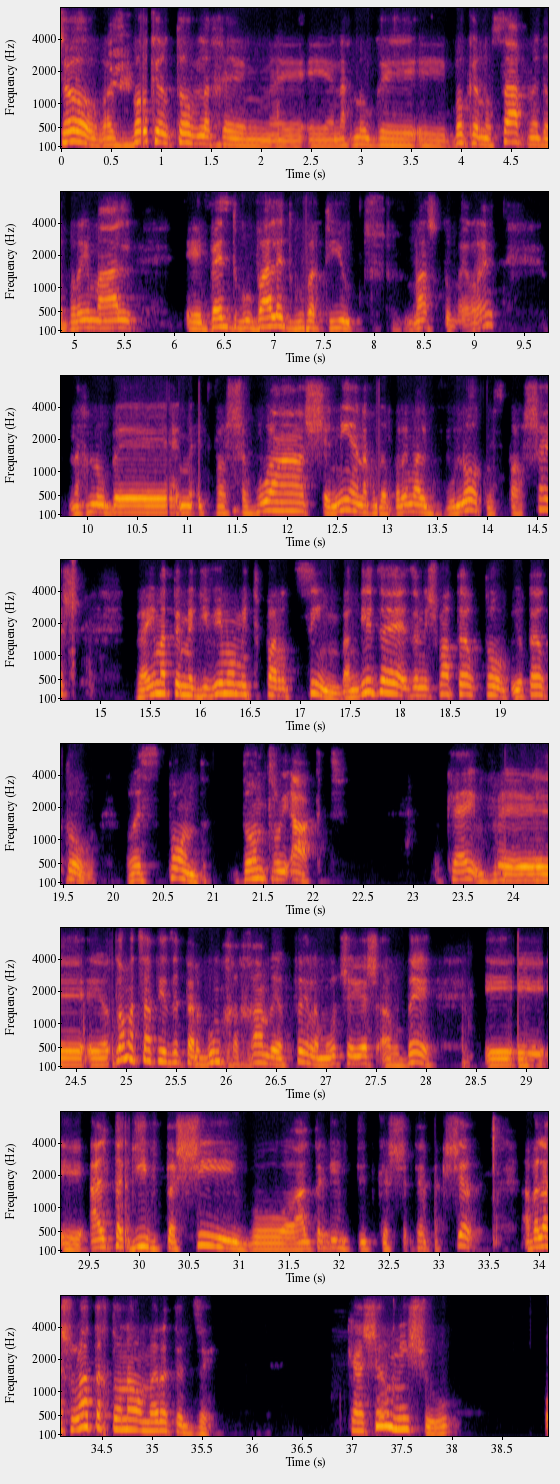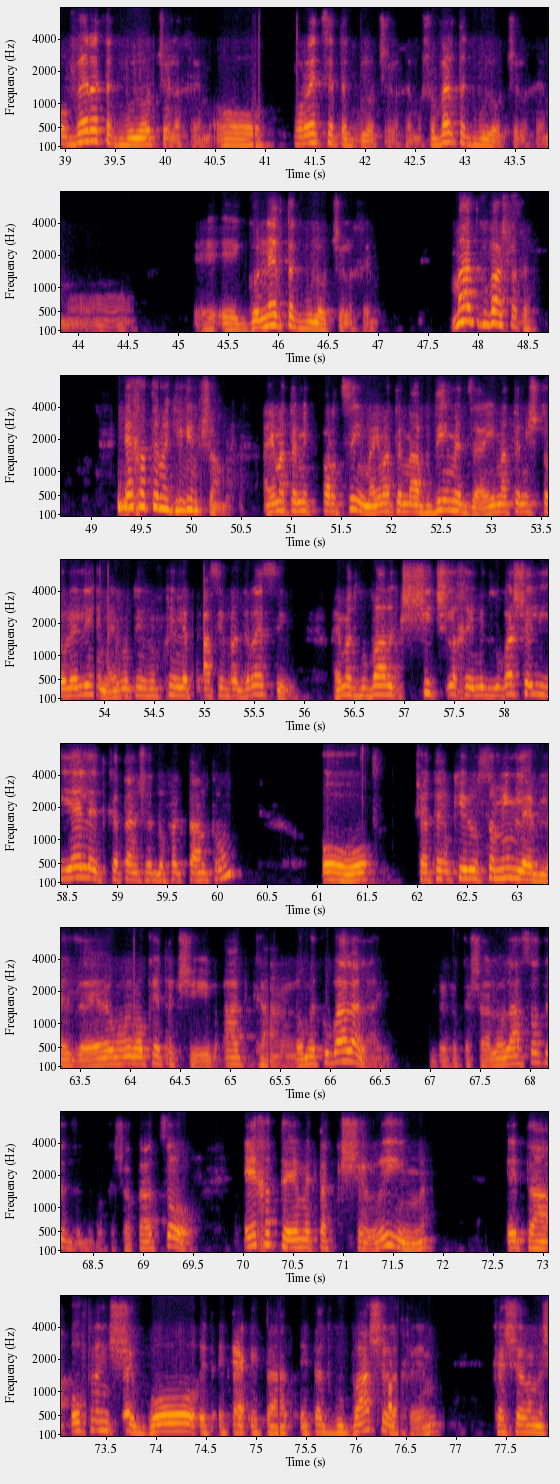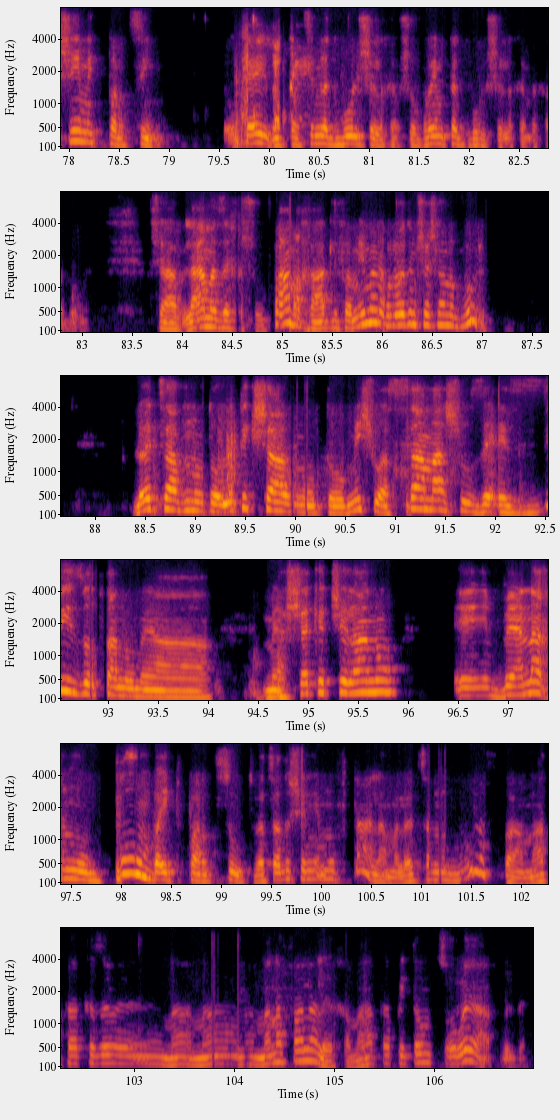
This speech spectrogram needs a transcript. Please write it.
טוב, אז בוקר טוב לכם. אנחנו בוקר נוסף מדברים על בין תגובה לתגובתיות. מה זאת אומרת? אנחנו כבר שבוע שני, אנחנו מדברים על גבולות, מספר 6, והאם אתם מגיבים או מתפרצים. באנגלית זה, זה נשמע יותר טוב, יותר טוב. respond, don't react. אוקיי? ועוד לא מצאתי איזה תרגום חכם ויפה, למרות שיש הרבה, אה, אה, אה, אל תגיב תשיב, או אל תגיב תתקשר, אבל השורה התחתונה אומרת את זה. כאשר מישהו עובר את הגבולות שלכם, או פורץ את הגבולות שלכם, או שובר את הגבולות שלכם, או גונב את הגבולות שלכם, מה התגובה שלכם? איך אתם מגיבים שם? האם אתם מתפרצים? האם אתם מאבדים את זה? האם אתם משתוללים? האם אתם הופכים לפאסיב אגרסיב? האם התגובה הרגשית שלכם היא תגובה של ילד קטן שדופק טנטרום? או שאתם כאילו שמים לב לזה, אומרים, אוקיי, תקשיב, עד כאן, לא מקובל עליי. בבקשה לא לעשות את זה, בבקשה תעצור. איך אתם מתקשרים את האופן שבו, את, את, את, את, את התגובה שלכם כאשר אנשים מתפרצים? אוקיי? מתפרצים לגבול שלכם, שוברים את הגבול שלכם וכדומה. עכשיו, למה זה חשוב? פעם אחת, לפעמים אנחנו לא יודעים שיש לנו גבול. לא הצבנו אותו, לא תקשרנו אותו, מישהו עשה משהו, זה הזיז אותנו מה, מהשקט שלנו, אה, ואנחנו בום בהתפרצות, והצד השני מופתע, למה לא יצאנו גבול אף פעם? מה אתה כזה, מה, מה, מה, מה נפל עליך? מה אתה פתאום צורח וזה?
